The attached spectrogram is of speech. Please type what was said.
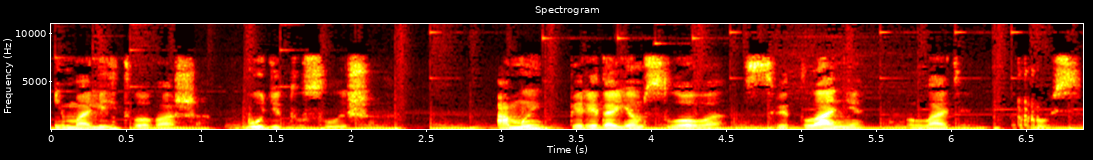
и молитва ваша будет услышана. А мы передаем слово Светлане Ладе Русь.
